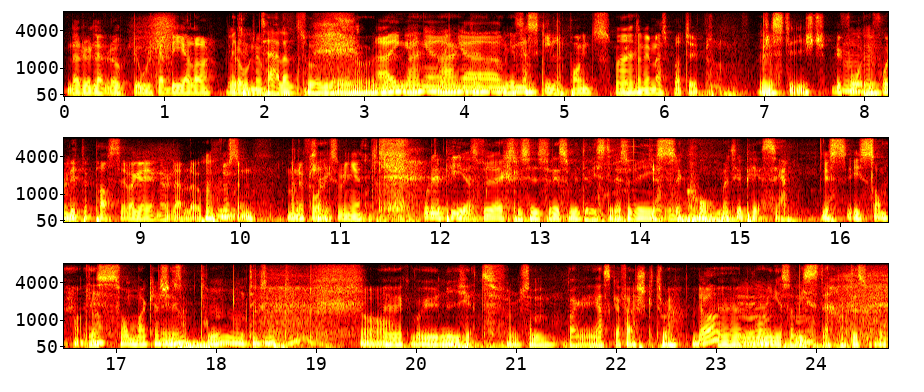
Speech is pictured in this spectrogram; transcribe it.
där du levelar upp i olika delar. Med typ talents och grejer? Och, Nej, inga, inga, nej, inga, okej. inga sånt. skill points. Nej. Utan det är mest bara typ. Prestige. Du får, Mm. du får lite passiva grejer när du levlar upp. Mm. Men, men du får liksom inget... Och det är PS4 exklusivt för det som inte visste det. Så det, är, Yes. det kommer till PC. Yes, I sommar I sommar kanske. Det är ja. Mm, någonting sånt. Så, Eh, Det var ju en nyhet som var ganska färsk tror jag. ja, Eh, Det var Mm. ingen som visste att det skulle vara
